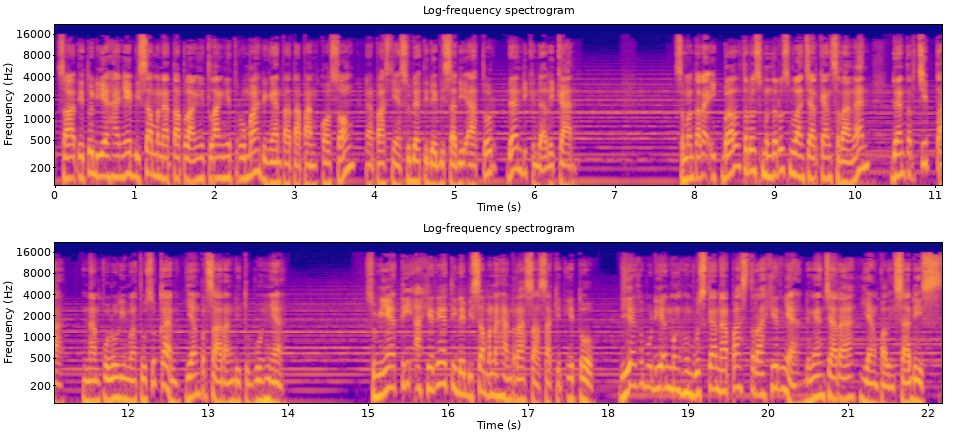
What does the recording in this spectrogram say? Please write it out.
Saat itu dia hanya bisa menatap langit-langit rumah dengan tatapan kosong, napasnya sudah tidak bisa diatur dan dikendalikan. Sementara Iqbal terus-menerus melancarkan serangan dan tercipta 65 tusukan yang bersarang di tubuhnya. Sumiati akhirnya tidak bisa menahan rasa sakit itu. Dia kemudian menghembuskan napas terakhirnya dengan cara yang paling sadis.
